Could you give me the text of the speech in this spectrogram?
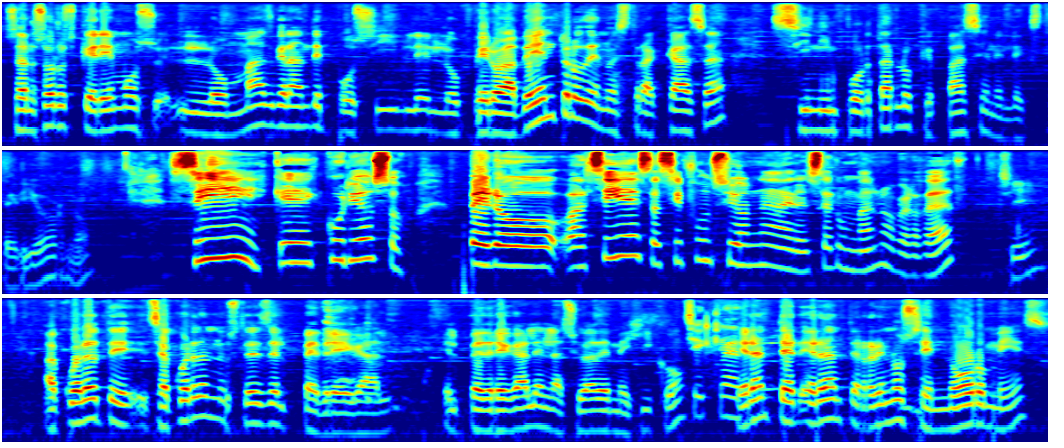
O sea, nosotros queremos lo más grande posible, lo, pero adentro de nuestra casa, sin importar lo que pase en el exterior, ¿no? Sí, qué curioso. Pero así es, así funciona el ser humano, ¿verdad? Sí. Acuérdate, ¿se acuerdan ustedes del Pedregal? El Pedregal en la Ciudad de México. Sí, claro. Eran, ter- eran terrenos enormes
